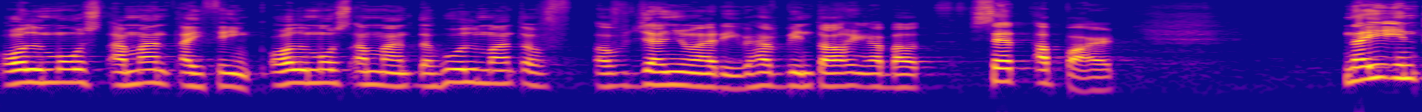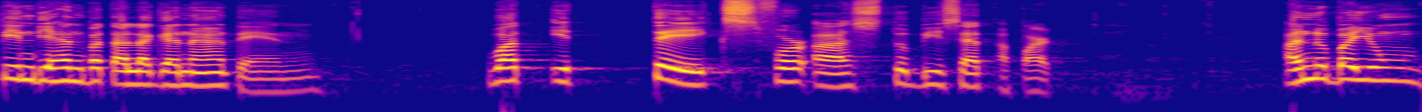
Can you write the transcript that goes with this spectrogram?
almost a month, I think. Almost a month, the whole month of, of January, we have been talking about set apart. Naiintindihan ba talaga natin what it takes for us to be set apart? Ano ba yung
